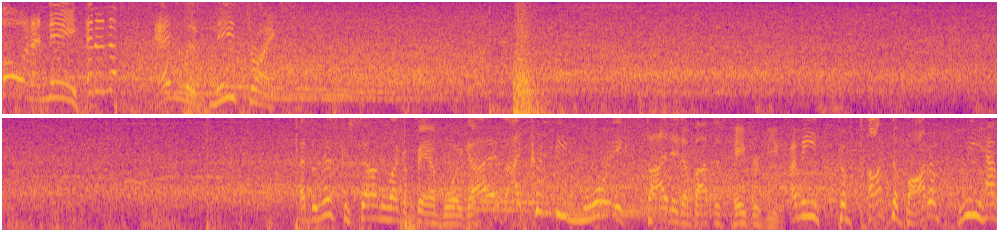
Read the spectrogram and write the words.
Oh, and a knee, and another. Endless knee strikes. At the risk of sounding like a fanboy, guys, I couldn't be more excited about this pay-per-view. I mean, from top to bottom, we have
